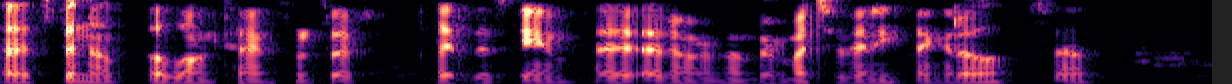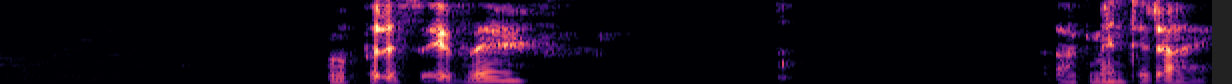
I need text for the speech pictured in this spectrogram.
it's been a, a long time since I've played this game. I, I don't remember much of anything at all, so we'll put a save there. Augmented Eye.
